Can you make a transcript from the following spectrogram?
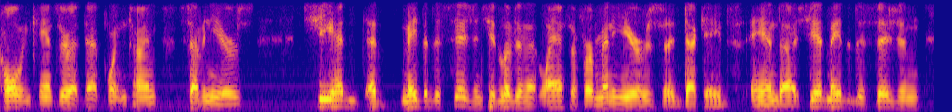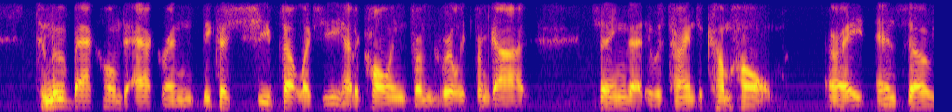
colon cancer at that point in time, seven years, she had, had made the decision. She'd lived in Atlanta for many years, uh, decades, and uh, she had made the decision to move back home to Akron because she felt like she had a calling from really from God, saying that it was time to come home. All right, and so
